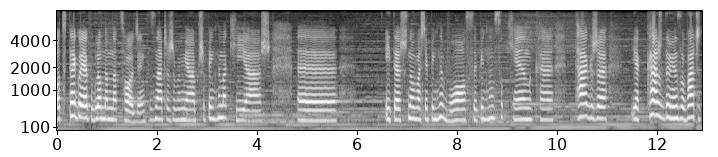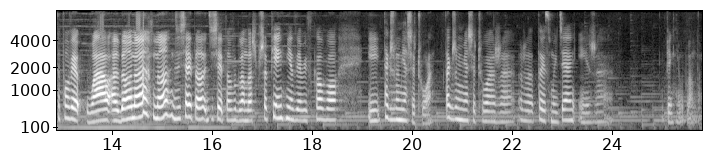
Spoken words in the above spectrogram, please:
od tego, jak wyglądam na co dzień. To znaczy, żebym miała przepiękny makijaż, e, i też, no właśnie, piękne włosy, piękną sukienkę, tak, że jak każdy mnie zobaczy, to powie wow, Aldona, no dzisiaj to, dzisiaj to wyglądasz przepięknie, zjawiskowo i tak, żebym ja się czuła. Tak, żebym ja się czuła, że, że to jest mój dzień i że pięknie wyglądam.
